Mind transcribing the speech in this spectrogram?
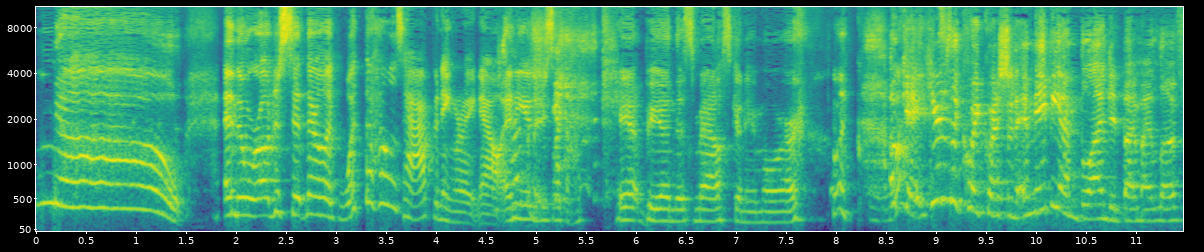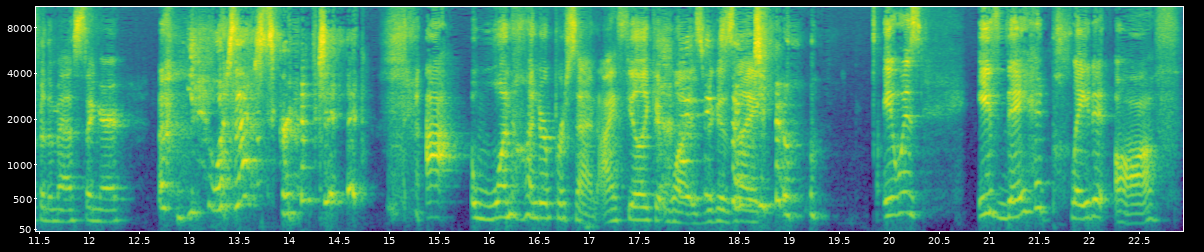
No. And then we're all just sitting there like, What the hell is happening right now? What's and he was just like, I can't be in this mask anymore. like, what? Okay, here's a quick question, and maybe I'm blinded by my love for the Masked Singer. was that scripted? I, 100%. I feel like it was because so, like too. it was if they had played it off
